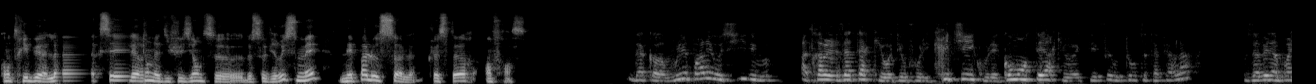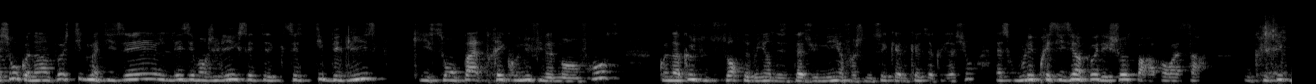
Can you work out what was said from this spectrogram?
contribué à l'accélération de la diffusion de ce, virus, mais n'est pas le seul cluster en France. D'accord. Vous voulez parler aussi, à travers les attaques qui ont été, les critiques ou les commentaires qui ont été faits autour de cette affaire-là, vous avez l'impression qu'on a un peu stigmatisé les évangéliques, ces, types d'églises qui ne sont pas très connus finalement en France, qu'on accuse toutes sortes de venir des États-Unis, enfin je ne sais quelles accusations. Est-ce que vous voulez préciser un peu des choses par rapport à ça, critiques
